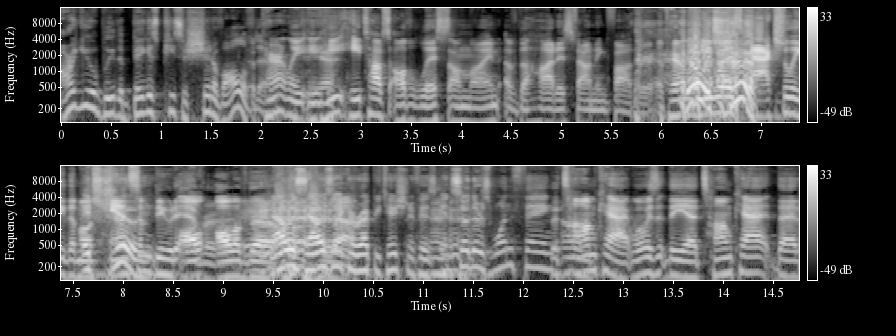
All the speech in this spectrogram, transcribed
arguably the biggest piece of shit of all of them Apparently, he- Yeah. he, he tops all the lists online of the hottest founding father. Apparently, No, he it's was true. actually the most It's true. handsome dude All- ever. all of the- that was that was like Yeah. a reputation of his and so there's one thing the um, Tomcat. What was it? The uh, Tomcat that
